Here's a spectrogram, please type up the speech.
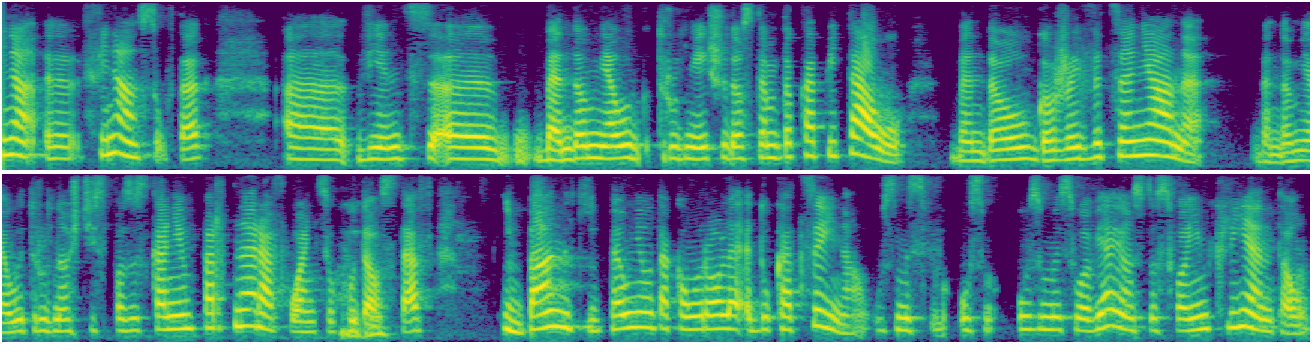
e, finansów, tak? Więc będą miały trudniejszy dostęp do kapitału, będą gorzej wyceniane, będą miały trudności z pozyskaniem partnera w łańcuchu mhm. dostaw i banki pełnią taką rolę edukacyjną, uzmysławiając to swoim klientom,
